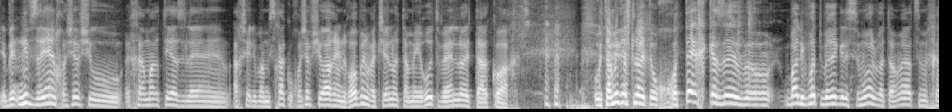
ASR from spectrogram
ניב זריאן חושב שהוא, איך אמרתי אז לאח שלי במשחק, הוא חושב שהוא אריאן רובן, רק שאין לו את המהירות ואין לו את הכוח. הוא תמיד יש לו את, הוא חותך כזה, והוא בא לבעוט ברגל שמאל, ואתה אומר לעצמך,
